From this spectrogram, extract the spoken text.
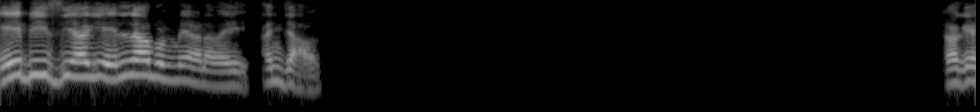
ஏபிசி ஆகிய எல்லாம் உண்மையானவை. அஞ்சாவது. ஓகே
